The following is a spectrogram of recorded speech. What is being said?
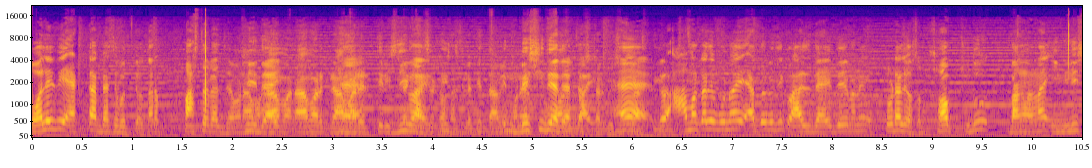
বলে যে একটা ব্যাচে ভর্তি হবে তারা পাঁচটা ব্যাচ যেমন আমার- দেয়। গ্রামারের 30 জি টা ভাই, ক্লাসের কথা ছিল কিন্তু আমি হয় বেশি দেয় দেন ভাই। 50 টার বেশি হ্যাঁ তো আমার কাছে মনে হয় এত বেশি ক্লাস দেয় যে মানে টোটালি অসম সব শুধু বাংলা না ইংলিশ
